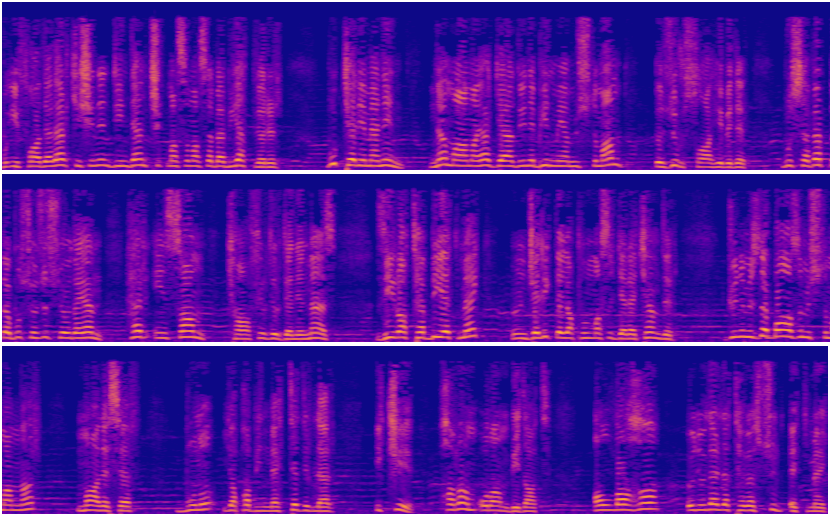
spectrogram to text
Bu ifadeler kişinin dinden çıkmasına sebebiyet verir. Bu kelimenin ne manaya geldiğini bilmeyen Müslüman özür sahibidir. Bu sebeple bu sözü söyleyen her insan kafirdir denilmez. Zira tebliğ etmek öncelikle yapılması gerekendir. Günümüzde bazı Müslümanlar maalesef bunu yapabilmektedirler. İki, haram olan bidat. Allah'a ölülerle tevessül etmek,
